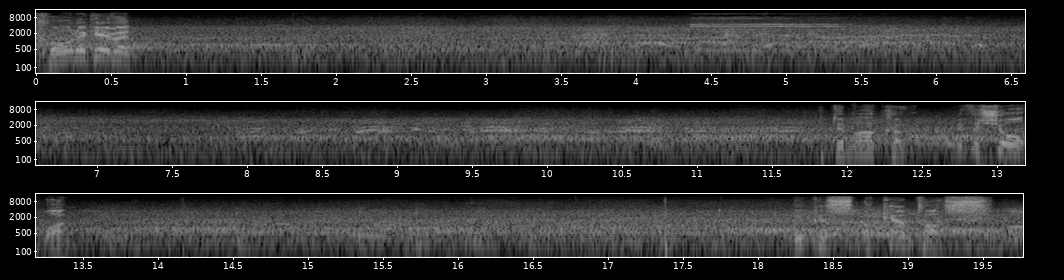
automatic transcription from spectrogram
Corner given. Dimarco with the short one. Lucas Ocampos.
